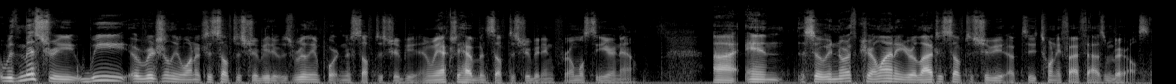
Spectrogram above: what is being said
with Mystery, we originally wanted to self-distribute. It was really important to self-distribute, and we actually have been self-distributing for almost a year now. Uh, and so in North Carolina, you're allowed to self-distribute up to 25,000 barrels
